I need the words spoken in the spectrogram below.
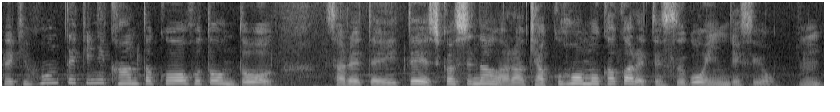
で基本的に監督をほとんどされていてしかしながら脚本も書かれてすごいんですよ。うん、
